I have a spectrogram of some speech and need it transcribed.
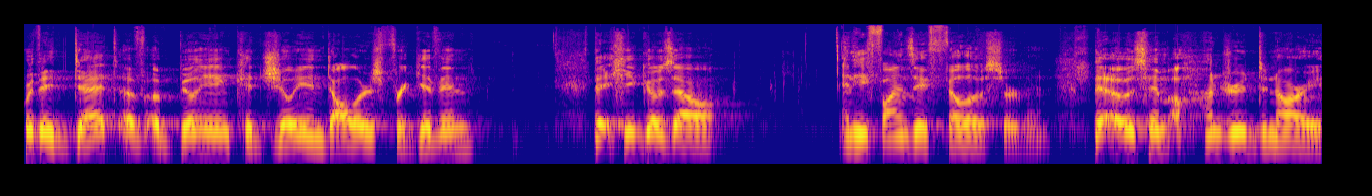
with a debt of a billion cajillion dollars forgiven that he goes out and he finds a fellow servant that owes him a hundred denarii,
